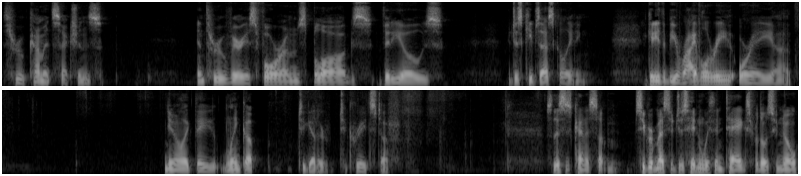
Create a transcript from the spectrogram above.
through comment sections and through various forums, blogs, videos. It just keeps escalating. It could either be a rivalry or a, uh, you know, like they link up together to create stuff. So this is kind of something. Secret messages hidden within tags for those who know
